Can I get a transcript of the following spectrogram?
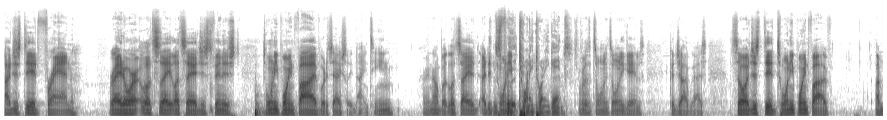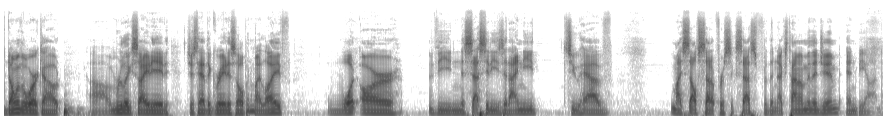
I just did Fran, right? Or let's say let's say I just finished 20.5, but it's actually 19 right now. But let's say I, I did It's 20 for the 2020 games. for the 2020 games. Good job, guys. So I just did 20.5. I'm done with the workout. Uh, I'm really excited. Just had the greatest open of my life. What are the necessities that I need to have myself set up for success for the next time I'm in the gym and beyond?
